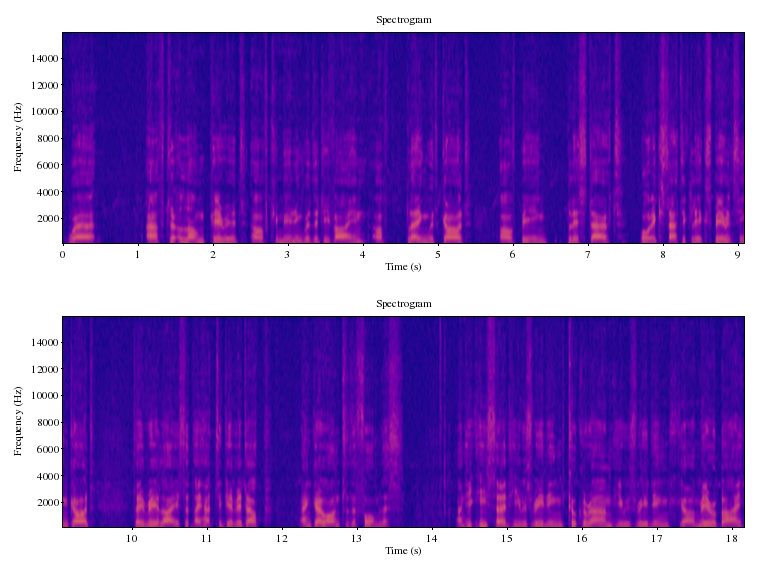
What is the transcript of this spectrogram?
where after a long period of communing with the divine, of playing with God, of being blissed out or ecstatically experiencing God, they realized that they had to give it up and go on to the formless. And he, he said he was reading Tukaram, he was reading uh, Mirabai,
